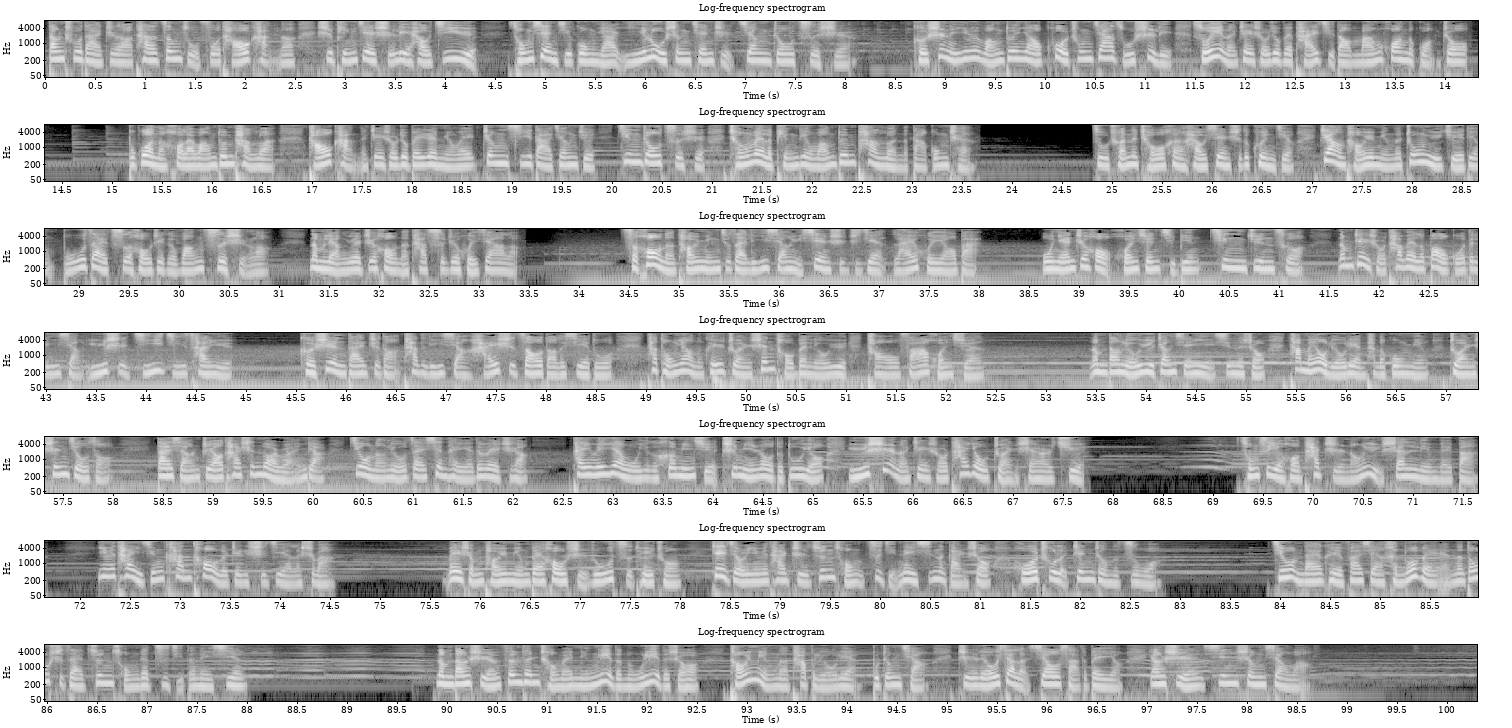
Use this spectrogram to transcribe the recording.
当初大家知道，他的曾祖父陶侃呢是凭借实力还有机遇，从县级公务员一路升迁至江州刺史。可是呢，因为王敦要扩充家族势力，所以呢这时候就被排挤到蛮荒的广州。不过呢，后来王敦叛乱，陶侃呢这时候就被任命为征西大将军、荆州刺史，成为了平定王敦叛乱的大功臣。祖传的仇恨还有现实的困境，这样陶渊明呢终于决定不再伺候这个王刺史了。那么两个月之后呢，他辞职回家了。此后呢，陶渊明就在理想与现实之间来回摇摆。五年之后，桓玄起兵，清君侧。那么这时候他为了报国的理想，于是积极参与。可是大家知道，他的理想还是遭到了亵渎。他同样呢，可以转身投奔刘裕，讨伐桓玄。那么当刘裕彰显野心的时候，他没有留恋他的功名，转身就走。大家想，只要他身段软一点，就能留在县太爷的位置上。他因为厌恶一个喝民血、吃民肉的督邮，于是呢，这时候他又转身而去。从此以后，他只能与山林为伴，因为他已经看透了这个世界了，是吧？为什么陶渊明被后世如此推崇？这就是因为他只遵从自己内心的感受，活出了真正的自我。其实我们大家可以发现，很多伟人呢都是在遵从着自己的内心。那么当世人纷纷成为名利的奴隶的时候，陶渊明呢他不留恋，不争抢，只留下了潇洒的背影，让世人心生向往。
